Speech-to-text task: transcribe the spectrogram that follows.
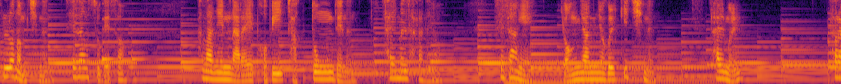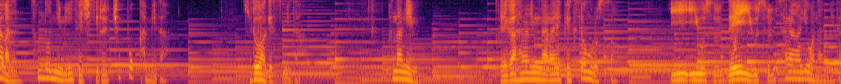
흘러넘치는 세상 속에서 하나님 나라의 법이 작동되는 삶을 살아내어 세상에 영향력을 끼치는 삶을 살아가는 성도님이 되시기를 축복합니다. 기도하겠습니다. 하나님, 내가 하나님 나라의 백성으로서 이 이웃을, 내 이웃을 사랑하기 원합니다.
